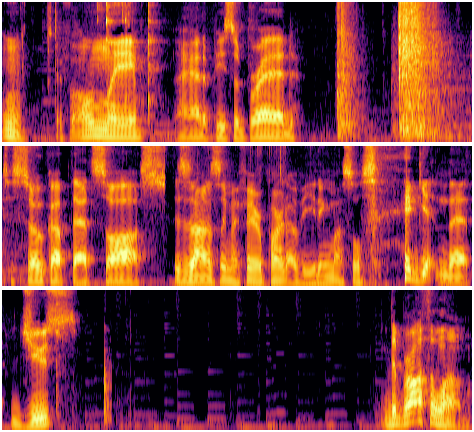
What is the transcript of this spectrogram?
Mm, if only I had a piece of bread to soak up that sauce. This is honestly my favorite part of eating mussels, getting that juice. The broth alone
